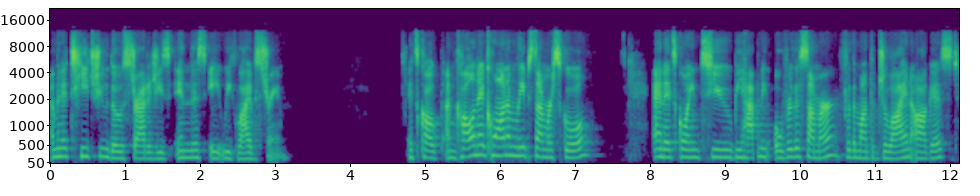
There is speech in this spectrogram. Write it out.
I'm going to teach you those strategies in this 8-week live stream. It's called I'm calling it Quantum Leap Summer School and it's going to be happening over the summer for the month of July and August.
